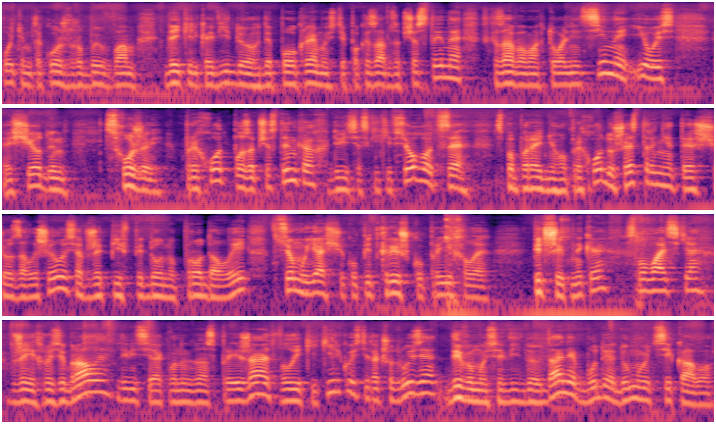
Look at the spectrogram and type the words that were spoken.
Потім також зробив вам декілька відео, де по окремості показав запчастини, сказав вам актуальні ціни. І ось ще один схожий приход по запчастинках. Дивіться, скільки всього. Це з попереднього приходу шестерні, те, що залишилося, вже пів піддону продали. В цьому ящику під кришку приїхали. Підшипники словацькі, вже їх розібрали. Дивіться, як вони до нас приїжджають в великій кількості. Так що, друзі, дивимося відео далі. Буде, я думаю, цікаво.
